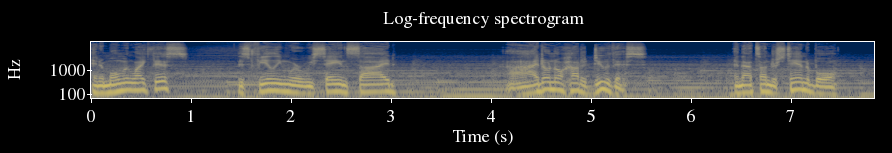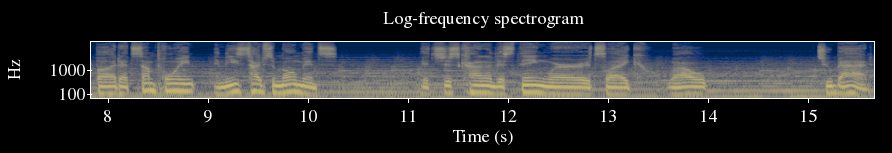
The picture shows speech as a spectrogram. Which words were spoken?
in a moment like this, this feeling where we say inside, I don't know how to do this. And that's understandable, but at some point in these types of moments, it's just kind of this thing where it's like, well, too bad.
